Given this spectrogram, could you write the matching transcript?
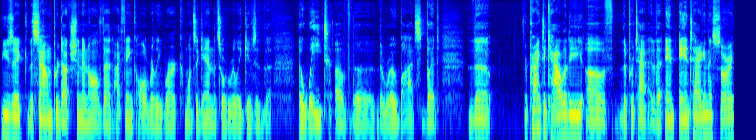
music, the sound production, and all of that, I think, all really work. Once again, that's what really gives it the the weight of the the robots. But the practicality of the prota- the an- antagonist. Sorry,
